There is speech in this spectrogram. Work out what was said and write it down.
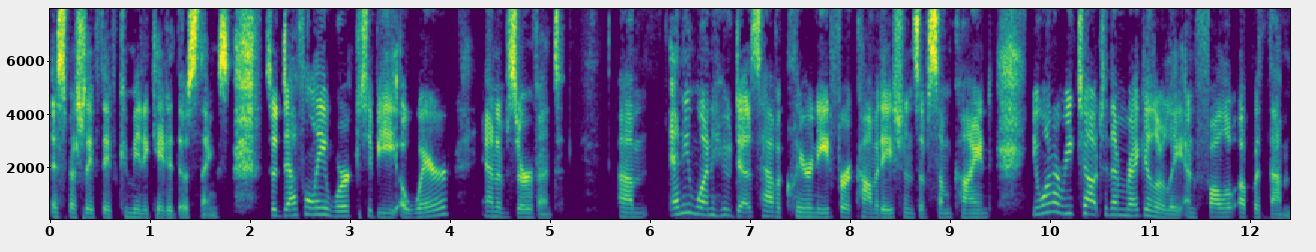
especially if they've communicated those things. So, definitely work to be aware and observant. Um, anyone who does have a clear need for accommodations of some kind, you want to reach out to them regularly and follow up with them.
